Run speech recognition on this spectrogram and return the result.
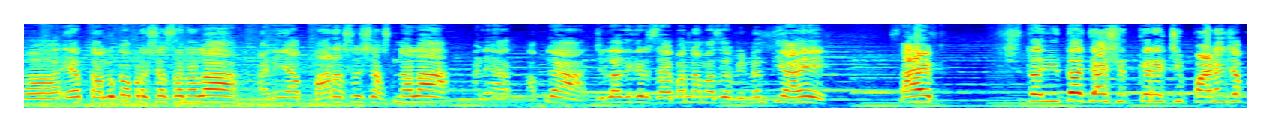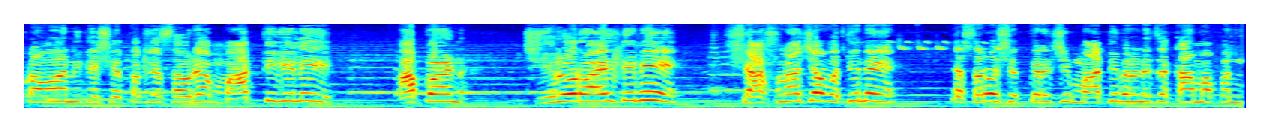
या तालुका प्रशासनाला आणि या महाराष्ट्र शासनाला आणि आपल्या जिल्हाधिकारी साहेबांना माझं विनंती आहे. साहेब जिथं जिथं ज्या शेतकऱ्याची पाण्याच्या प्रवाहाने त्या शेतातल्या सौऱ्या माती गेली आपण झिरो रॉयल्टीने शासनाच्या वतीने त्या सर्व शेतकऱ्याची माती भरण्याचं काम आपण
